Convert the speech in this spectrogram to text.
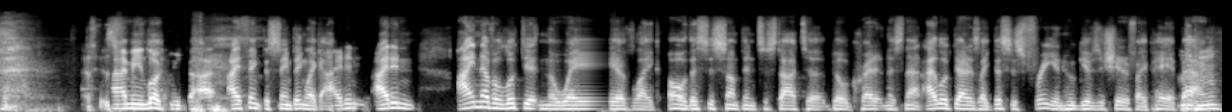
I mean, look, dude, I, I think the same thing. Like, I didn't, I didn't, I never looked at it in the way of like, oh, this is something to start to build credit and this and that. I looked at it as like, this is free, and who gives a shit if I pay it back? Mhm.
